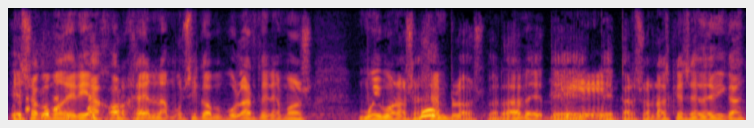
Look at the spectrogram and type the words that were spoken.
Eso, como diría Jorge, en la música popular tenemos muy buenos ejemplos, ¿verdad? De, de- Sí. de personas que se dedican,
